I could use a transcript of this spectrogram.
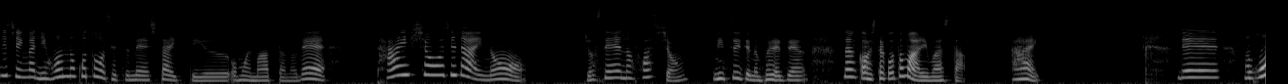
自身が日本のことを説明したいっていう思いもあったので大正時代の女性のファッションについてのプレゼンなんかをしたこともありました。はいでもう本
